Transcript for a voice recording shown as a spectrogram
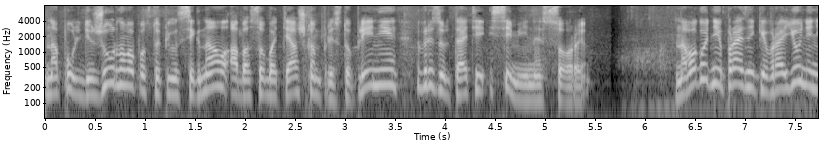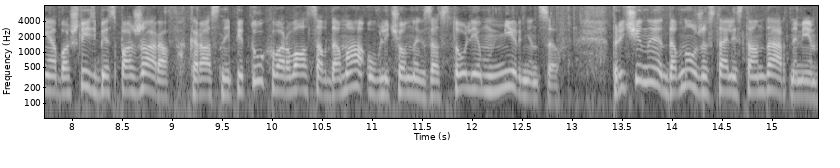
На пульт дежурного поступил сигнал об особо тяжком преступлении в результате семейной ссоры. Новогодние праздники в районе не обошлись без пожаров. Красный петух ворвался в дома, увлеченных застольем мирнинцев. Причины давно уже стали стандартными.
